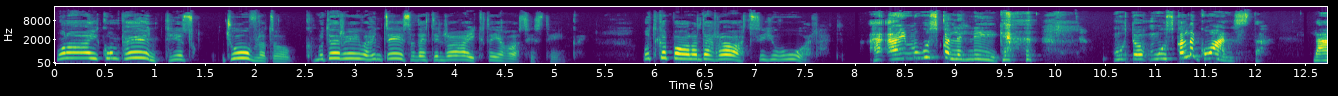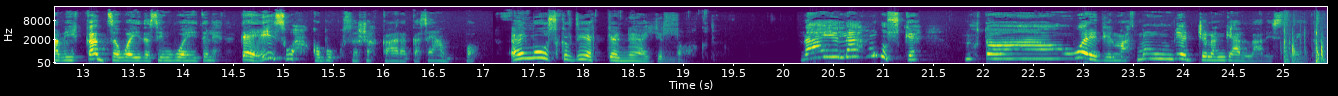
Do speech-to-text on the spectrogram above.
Mulla aikon pöntti, jos juovlatokk. Mutta ei reiva hin teessä tehtiin raikta jaasisteenkai. Mutta kapaalan tää raatsi jo vuolat. Ai mä uskalle liike. Mutta mä uskalle kuansta. Laavi katsa voidasin voidelle. Te ei suhko buksa shakkaraka sampo. Laakta. Näillä muske. Mutta vuoridilmat mun viedjelän källarista voida.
